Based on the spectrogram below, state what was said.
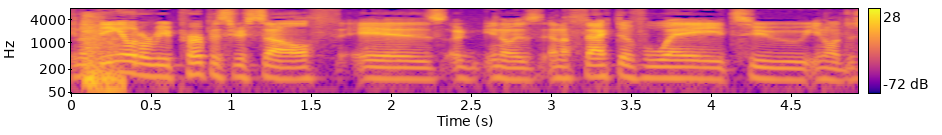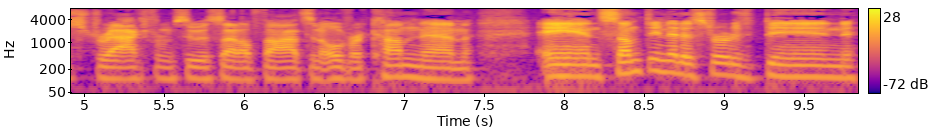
you know being able to repurpose yourself is a, you know is an effective way to you know distract from suicidal thoughts and overcome them, and something that has sort of been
